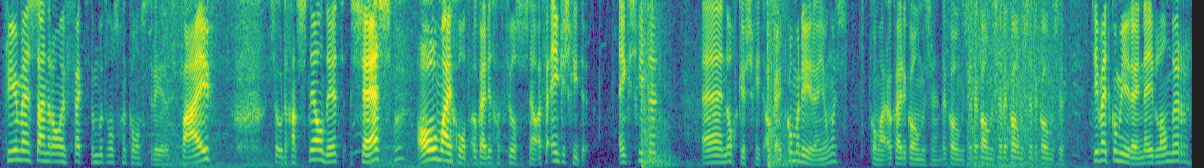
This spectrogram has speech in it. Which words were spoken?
vier mensen zijn er al infected. Dan moeten we ons gaan concentreren. Vijf. Zo, dan gaat snel dit. Zes. Oh mijn god. Oké, dit gaat veel te snel. Even één keer schieten. Eén keer schieten. En nog een keer schieten. Oké, kom maar hierheen, jongens. Kom maar. Oké, daar komen ze. Daar komen ze. Daar komen ze. Daar komen ze. Daar komen ze. Teammate, kom hierheen. Nederlander.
